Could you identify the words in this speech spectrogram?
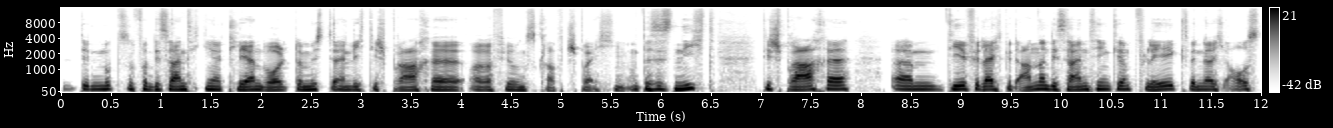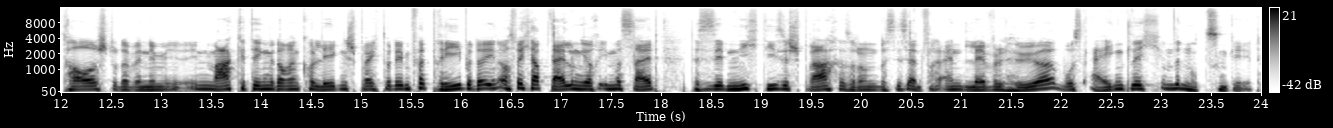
den Nutzen von Design Thinking erklären wollt, dann müsst ihr eigentlich die Sprache eurer Führungskraft sprechen. Und das ist nicht die Sprache, ähm, die ihr vielleicht mit anderen Design Thinkern pflegt, wenn ihr euch austauscht oder wenn ihr im Marketing mit euren Kollegen sprecht oder im Vertrieb oder in, aus welcher Abteilung ihr auch immer seid, das ist eben nicht diese Sprache, sondern das ist einfach ein Level höher, wo es eigentlich um den Nutzen geht.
